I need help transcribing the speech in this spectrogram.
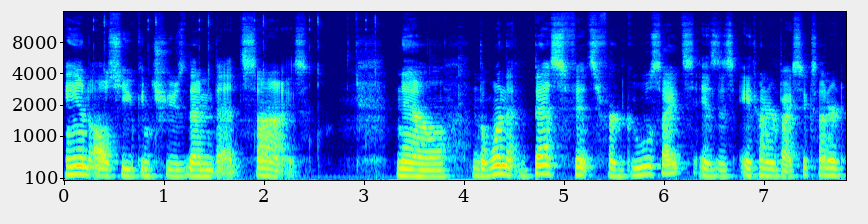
and also you can choose the embed size. Now, the one that best fits for Google Sites is this 800 by 600.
